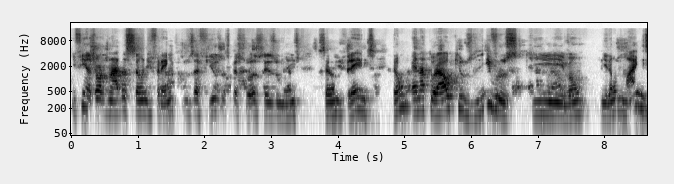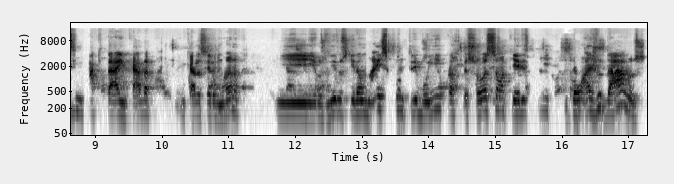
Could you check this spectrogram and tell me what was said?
Enfim, as jornadas são diferentes, os desafios das pessoas, seres humanos, são diferentes. Então, é natural que os livros que vão irão mais impactar em cada, em cada ser humano e os livros que irão mais contribuir para as pessoas são aqueles que vão ajudá-los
